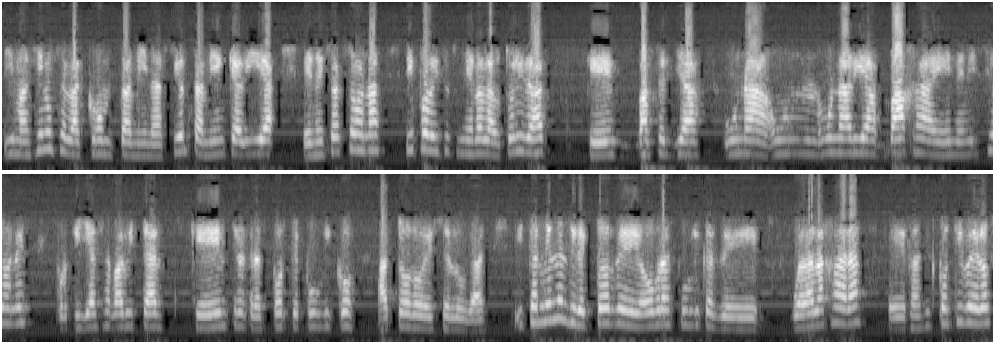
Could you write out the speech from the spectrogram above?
imagínense la contaminación también que había en esa zona y por eso señala la autoridad que va a ser ya una un, un área baja en emisiones porque ya se va a evitar que entre el transporte público a todo ese lugar. Y también el director de Obras Públicas de Guadalajara, eh, Francisco Ontiveros,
